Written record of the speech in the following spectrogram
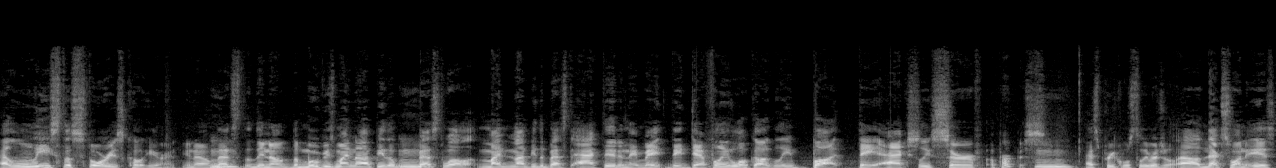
At least the story is coherent. You know, that's Mm. you know the movies might not be the best. Well, might not be the best acted, and they may they definitely look ugly, but they actually serve a purpose Mm-hmm. as prequels to the original. Uh, next one is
